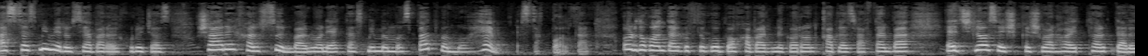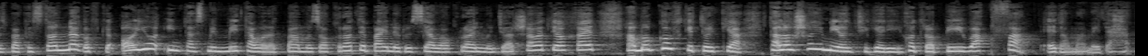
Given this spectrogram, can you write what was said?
از تصمیم روسیه برای خروج از شهر خرسون به عنوان یک تصمیم مثبت و مهم استقبال کرد. اردوغان در گفتگو با خبرنگاران قبل از رفتن به اجلاس کشورهای ترک در ازبکستان نگفت که آیا این تصمیم می تواند به مذاکرات بین روسیه و اوکراین منجر شود یا خیر اما گفت که ترکیه تلاش های میانجیگری خود را بی وقفه ادامه می دهد.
